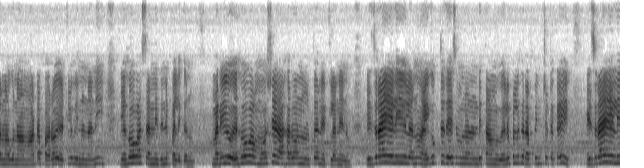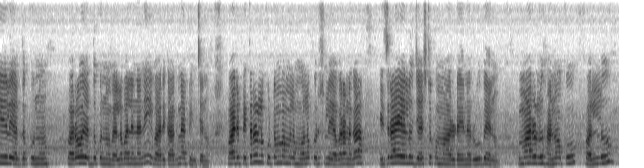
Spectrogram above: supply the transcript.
గలవాడనగు నా మాట ఫరో ఎట్లు వినునని యహోవా సన్నిధిని పలికను. మరియు యహోవా మోషే అహరోనులతో నెట్లనెను. ఇజ్రాయేలీయులను ఐగుప్తు దేశంలో నుండి తాము వెలుపలికి రప్పించుటకై ఇజ్రాయేలీయుల యొద్దకును ఫరో యొద్దకును వెళ్ళవలెనని వారికి ఆజ్ఞాపించెను. వారి పితరుల కుటుంబముల మూల పురుషులు ఎవరనగా ఇజ్రాయేలు జ్యేష్ఠ కుమారుడైన రూబేను. కుమారులు హనోకు ఫల్లు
